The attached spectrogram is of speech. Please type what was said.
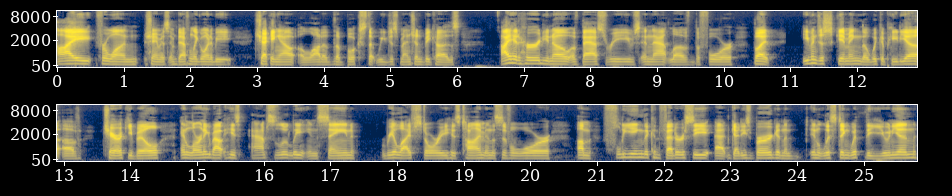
I, for one, Seamus, am definitely going to be checking out a lot of the books that we just mentioned because I had heard, you know, of Bass Reeves and Nat Love before, but even just skimming the Wikipedia of Cherokee Bill and learning about his absolutely insane real life story, his time in the Civil War, um, fleeing the Confederacy at Gettysburg and then enlisting with the Union.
